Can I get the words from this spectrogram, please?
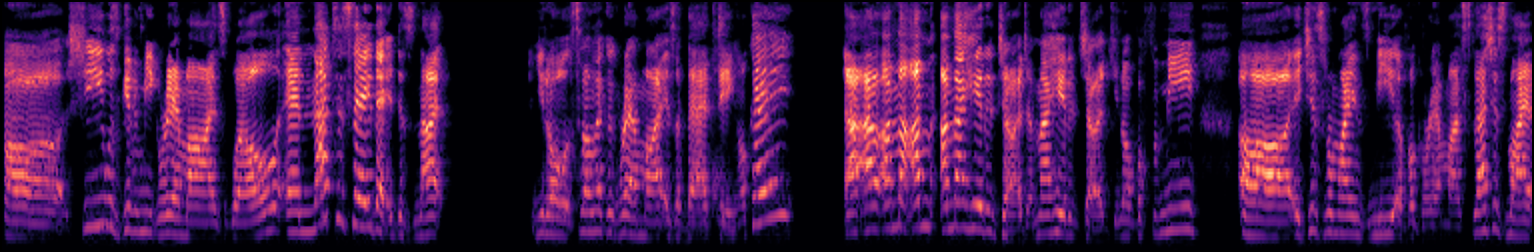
Uh she was giving me grandma as well. And not to say that it does not, you know, smell like a grandma is a bad thing, okay? I, am not. I'm. I'm not here to judge. I'm not here to judge. You know. But for me, uh, it just reminds me of a grandma. So that's just my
